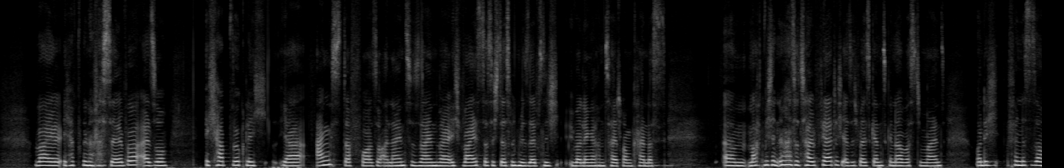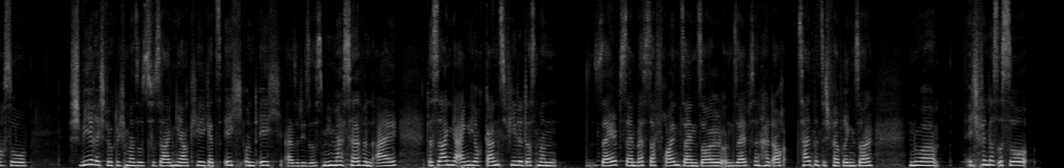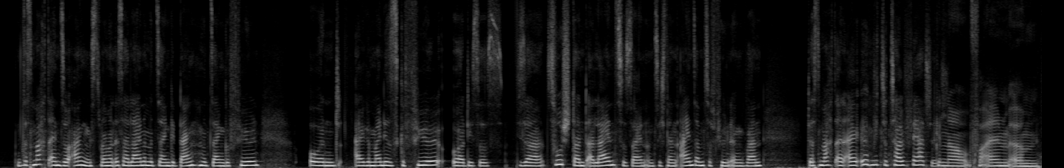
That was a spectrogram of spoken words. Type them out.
weil ich habe genau dasselbe. Also ich habe wirklich ja Angst davor, so allein zu sein, weil ich weiß, dass ich das mit mir selbst nicht über längeren Zeitraum kann. Das ähm, macht mich dann immer total fertig. Also ich weiß ganz genau, was du meinst. Und ich finde, es ist auch so schwierig, wirklich mal so zu sagen, ja, okay, jetzt ich und ich, also dieses Me, Myself and I, das sagen ja eigentlich auch ganz viele, dass man selbst sein bester Freund sein soll und selbst dann halt auch Zeit mit sich verbringen soll. Nur, ich finde, das ist so, das macht einen so Angst, weil man ist alleine mit seinen Gedanken, mit seinen Gefühlen und allgemein dieses Gefühl oder dieses, dieser Zustand, allein zu sein und sich dann einsam zu fühlen irgendwann, das macht einen irgendwie total fertig. Genau, vor allem, ähm,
